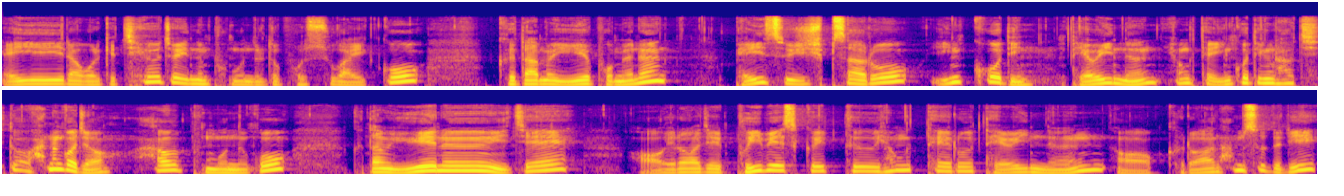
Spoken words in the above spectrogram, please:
AA라고 이렇게 채워져 있는 부분들도 볼 수가 있고 그 다음에 위에 보면은 Base64로 인코딩 되어 있는 형태 인코딩을 시도하는 거죠. 하우 부분이고 그 다음에 위에는 이제 어, 여러 가지 VBA 스크립트 형태로 되어 있는 어, 그러한 함수들이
